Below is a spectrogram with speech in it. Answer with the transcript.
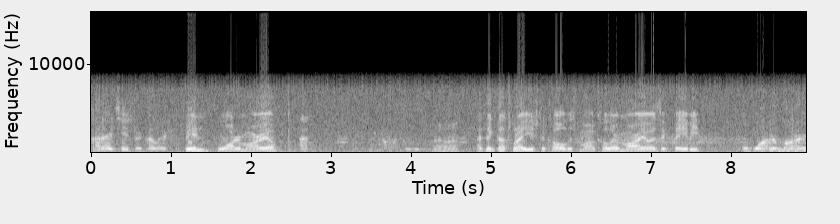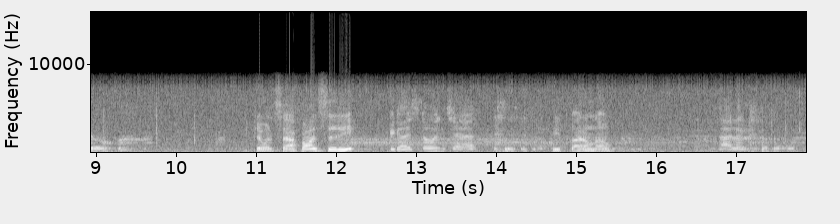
How do I change my color? being Water Mario. Ah. Uh, I think that's what I used to call this color Mario as a baby. A Water Mario. Doing Saffron City. You guys still in chat? I don't know. I don't know.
